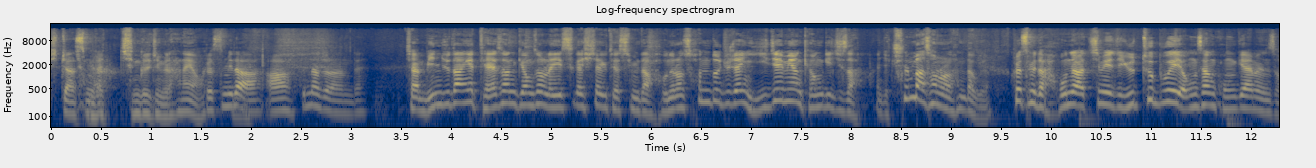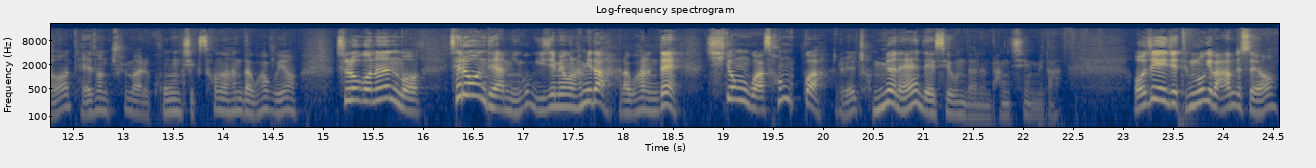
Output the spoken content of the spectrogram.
쉽지 않습니다. 징글징글하네요. 그렇습니다. 네. 아 끝난 줄 알았는데. 자 민주당의 대선 경선 레이스가 시작이 됐습니다. 오늘은 선두 주자인 이재명 경기지사 이제 출마 선언을 한다고요? 그렇습니다. 오늘 아침에 이제 유튜브에 영상 공개하면서 대선 출마를 공식 선언한다고 하고요. 슬로건은 뭐 새로운 대한민국 이재명을 합니다라고 하는데 실용과 성과를 전면에 내세운다는 방침입니다. 어제 이제 등록이 마감됐어요.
